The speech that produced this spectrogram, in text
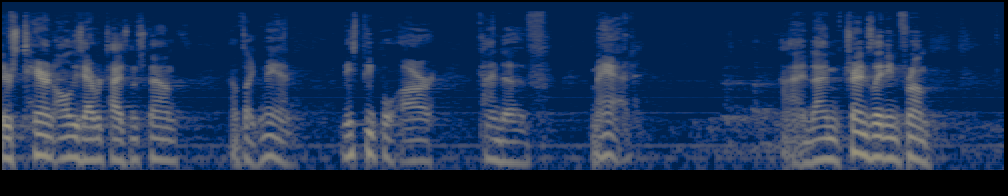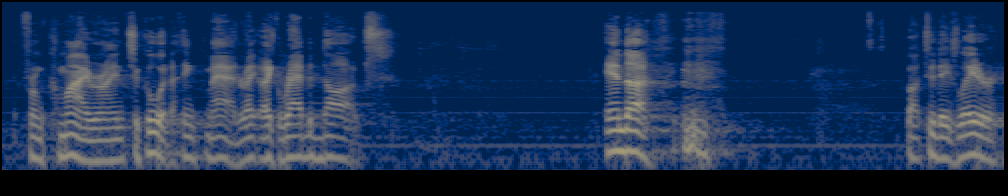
they're tearing all these advertisements down. I was like, man, these people are kind of mad. And I'm translating from from Khmer, Ryan Chikuit, I think mad, right? Like rabid dogs. And uh, about two days later,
